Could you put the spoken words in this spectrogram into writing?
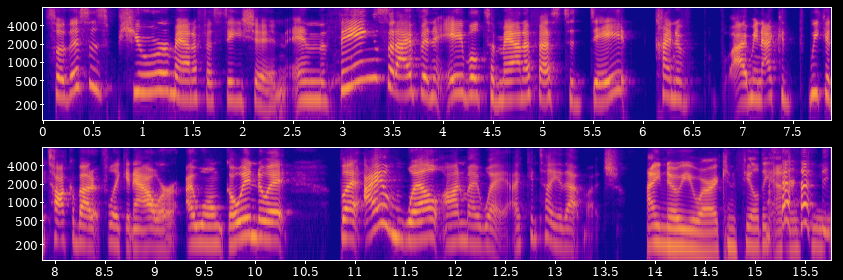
So this is pure manifestation. And the things that I've been able to manifest to date kind of I mean, I could we could talk about it for like an hour. I won't go into it, but I am well on my way. I can tell you that much. I know you are. I can feel the energy.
